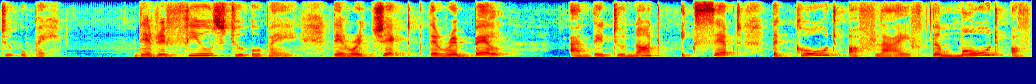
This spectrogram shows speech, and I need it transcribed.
to obey. They refuse to obey, they reject, they rebel, and they do not accept the code of life, the mode of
